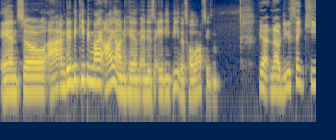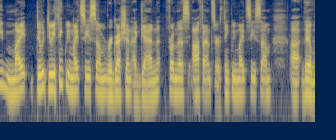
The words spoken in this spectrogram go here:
and so i'm going to be keeping my eye on him and his adp this whole offseason Yeah. Now, do you think he might do? Do we think we might see some regression again from this offense, or think we might see some? Uh, they've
